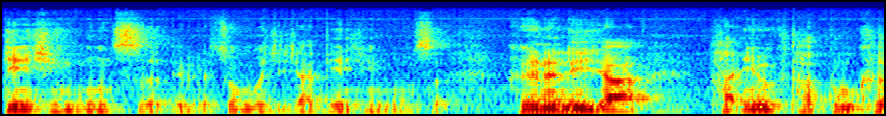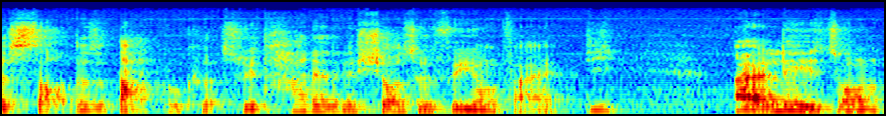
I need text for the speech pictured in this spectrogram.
电信公司，对不对？中国几家电信公司，很可能那家。他因为他顾客少，都是大顾客，所以他的那个销售费用反而低，而那种，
